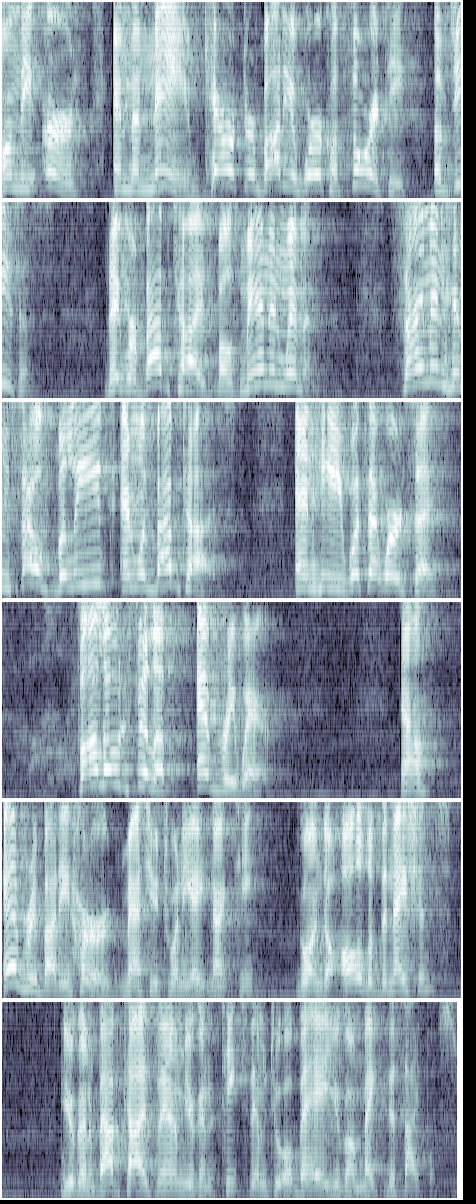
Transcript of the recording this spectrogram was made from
on the earth and the name, character, body of work, authority of Jesus. They were baptized, both men and women. Simon himself believed and was baptized. And he, what's that word say? Followed Philip everywhere. Now, Everybody heard Matthew 28 19. Going to all of the nations, you're going to baptize them, you're going to teach them to obey, you're going to make disciples,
